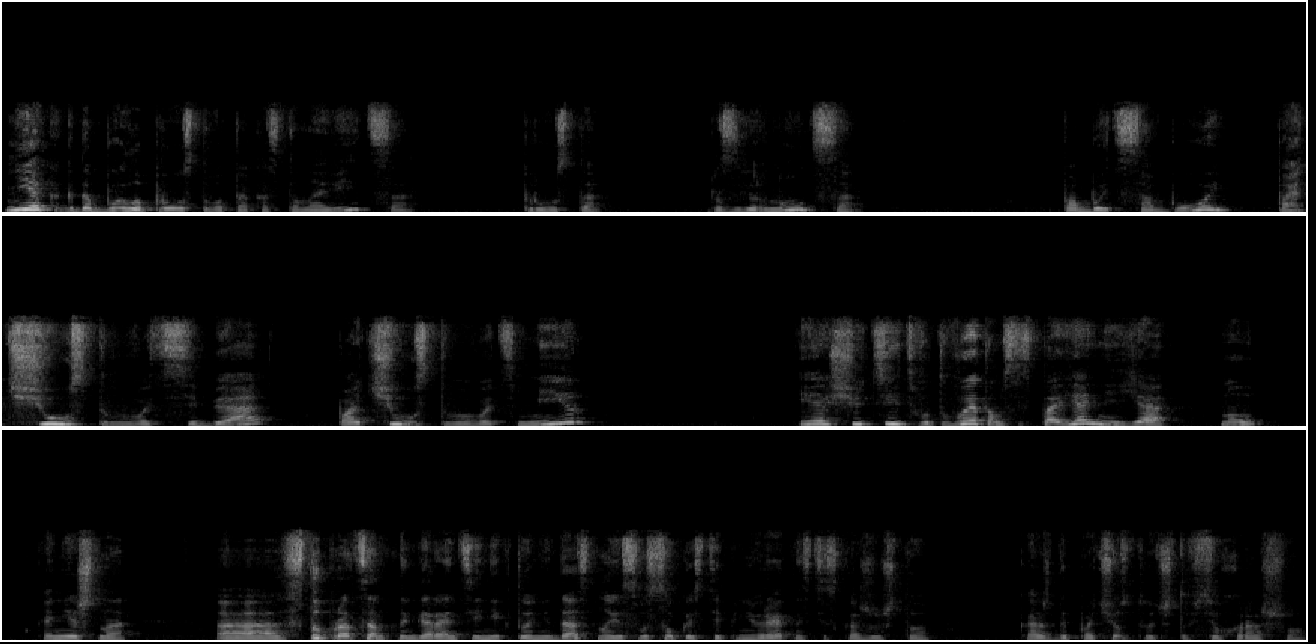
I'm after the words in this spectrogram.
некогда было просто вот так остановиться, просто развернуться, побыть собой, почувствовать себя, почувствовать мир и ощутить. Вот в этом состоянии я, ну, конечно, а, стопроцентной гарантии никто не даст, но я с высокой степенью вероятности скажу, что каждый почувствует, что все хорошо.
